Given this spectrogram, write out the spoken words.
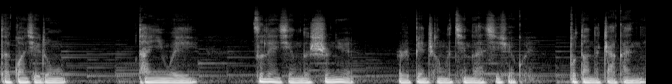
在关系中，他因为自恋型的施虐而变成了情感吸血鬼，不断的榨干你。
